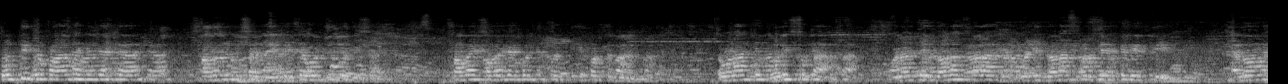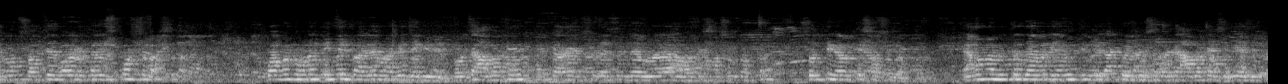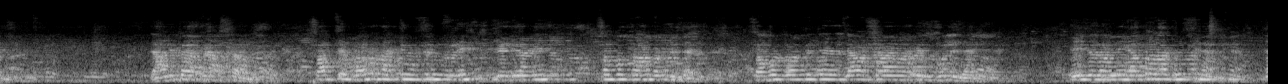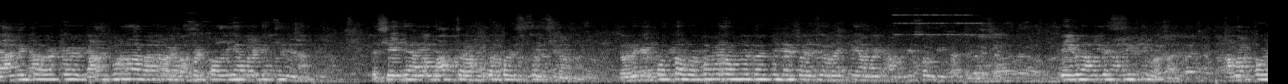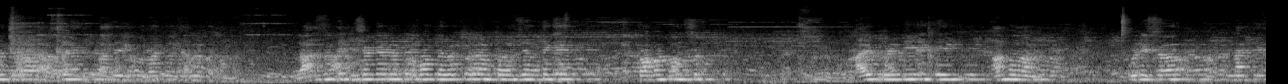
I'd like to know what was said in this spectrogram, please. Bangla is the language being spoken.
কর্তৃত্ব করাটা কিন্তু একটা সাধারণ বিষয় না, এটা একটা অর্জিত বিষয়। সবাই সবাইকে কর্তৃত্ব দিয়ে করতে পারেন না। তো ওনার যে ঘনিষ্ঠতা, ওনার যে দরাজ করা মানে দরাজ করছে একটা ব্যক্তি, এবং সবচেয়ে বড় কথা স্পর্শবাসী। কখন ওনার নিজের বাইরে ওনাকে দেখে নেন বলছে, আমাকে শুনেছেন যে ওনারা আমাকে শাসন করতেন। সত্যিকারকে শাসন করতেন। এমন হয়তো যে আমি দুই তিন মিনিট করে বসে থাকে, আমাকে শিখিয়ে দিতেন হানিফা আপনি আসতে হবে সবচেয়ে বড় হচ্ছেন উনি যেদিন আমি শপথ গ্রহণ করতে চাই। শপথ করতে চাই যাওয়ার সময় আমাকে বলে যাই এই জন্য উনি এত রাগ হচ্ছিলেন যে আমি তো গাছ বললাম আমার গাছের কল দিয়ে আমাকে চিনি না। সেই যে আমার মাপ চাওয়ার মতো পরিস্থিতি ছিল না। তো ওদেরকে কত রকমের অনুদান বিনিয়োগ করেছে ওদেরকে আমাকে আমাকে সঙ্গী করতে হয়েছে এইগুলো আমাদের স্মৃতি কথা। আমার পরে যারা আছে, তাদের একটু জানার কথা। না রাজনৈতিক বিষয়টা বলতে হবে কলেজিয়ার থেকে তখন আয়ুব মেহেদির এই আন্দোলন উনিশশো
